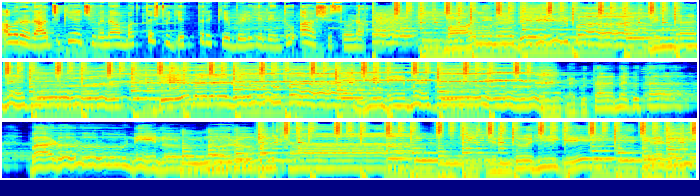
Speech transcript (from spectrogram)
ಅವರ ರಾಜಕೀಯ ಜೀವನ ಮತ್ತಷ್ಟು ಎತ್ತರಕ್ಕೆ ಬೆಳೆಯಲೆಂದು ಆಶಿಸೋಣ. ಬಾಳಿನ ದೀಪ ನೀನೆ ಮಗು. ನಗುತ್ತಾ ನಗುತ್ತಾ ಬಾಳು ನೀನು ನೂರು ವರ್ಷ ಎಂದು ಹೀಗೆ ಇರಲಿ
